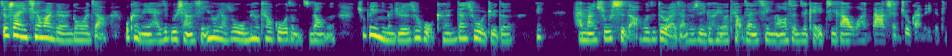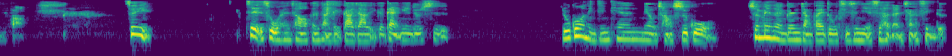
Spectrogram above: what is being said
就算一千万个人跟我讲，我可能也还是不相信，因为我想说我没有跳过，我怎么知道呢？说不定你们觉得是火坑，但是我觉得诶还蛮舒适的，或者对我来讲就是一个很有挑战性，然后甚至可以激发我很大成就感的一个地方。所以这也是我很想要分享给大家的一个概念，就是。”如果你今天没有尝试过，身边的人跟你讲再多，其实你也是很难相信的。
